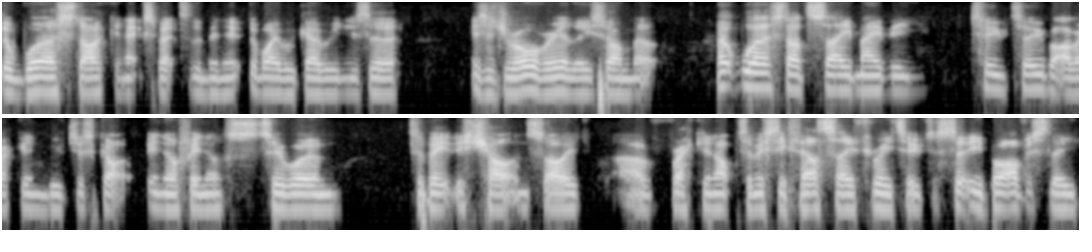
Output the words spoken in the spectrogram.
the worst I can expect to the minute, the way we're going, is a is a draw really. So I'm at, at worst, I'd say maybe two two, but I reckon we've just got enough in us to um to beat this Charlton side. I reckon optimistically, I'll say three two to City, but obviously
